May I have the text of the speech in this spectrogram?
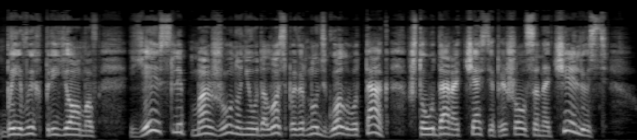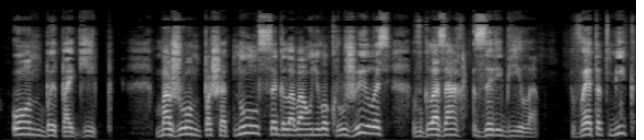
боевых приемов. Если б Мажуну не удалось повернуть голову так, что удар отчасти пришелся на челюсть, он бы погиб. Мажун пошатнулся, голова у него кружилась, в глазах заребила. В этот миг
